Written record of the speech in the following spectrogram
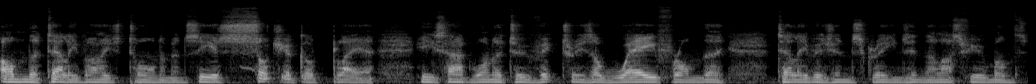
on the televised tournaments. He is such a good player. He's had one or two victories away from the television screens in the last few months,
